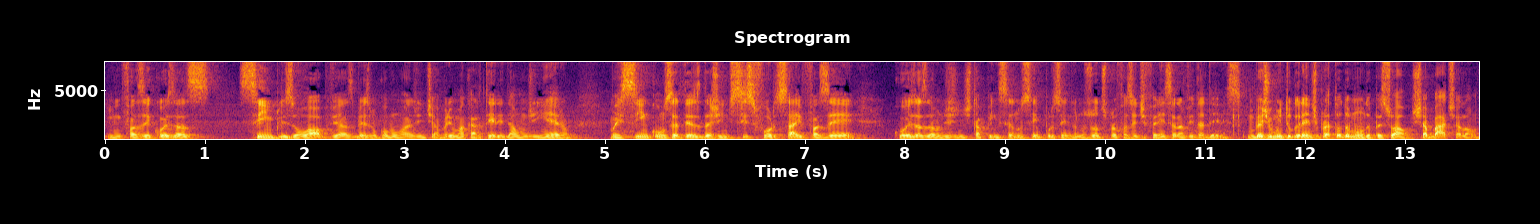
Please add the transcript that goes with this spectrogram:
em fazer coisas simples ou óbvias, mesmo como a gente abrir uma carteira e dar um dinheiro, mas sim com certeza da gente se esforçar e fazer coisas onde a gente está pensando 100% nos outros para fazer diferença na vida deles. Um beijo muito grande para todo mundo, pessoal. Shabbat Shalom.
